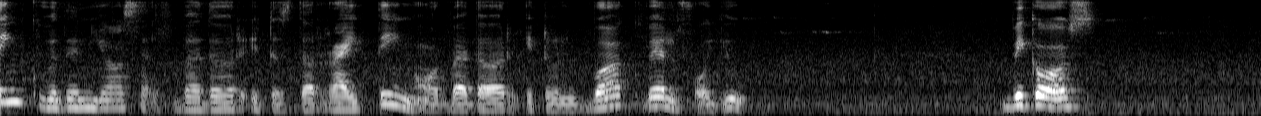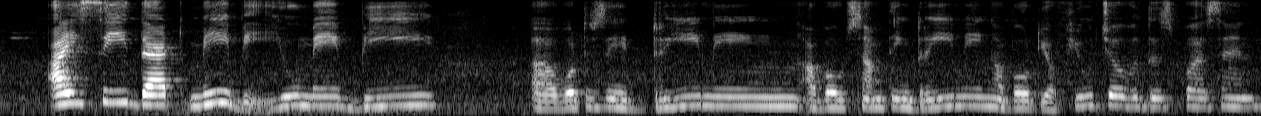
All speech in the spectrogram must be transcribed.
think within yourself whether it is the right thing or whether it will work well for you. Because I see that maybe you may be, uh, what to say, dreaming about something, dreaming about your future with this person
